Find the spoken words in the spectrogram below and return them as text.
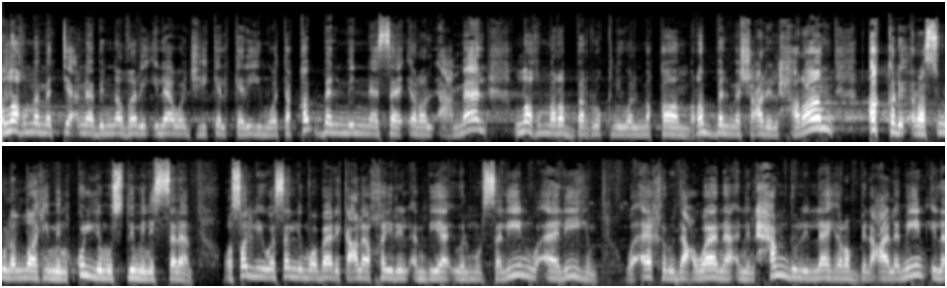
اللهم متعنا بالنظر إلى وجهك الكريم وتقبل منا سائر الأعمال. اللهم رب الركن والمقام رب المشعر الحرام. أقرئ رسول الله من كل مسلم السلام. وصلي وسلم وبارك على خير الأنبياء والمرسلين وآليهم. وآخر دعوانا أن الحمد لله رب العالمين. إلى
